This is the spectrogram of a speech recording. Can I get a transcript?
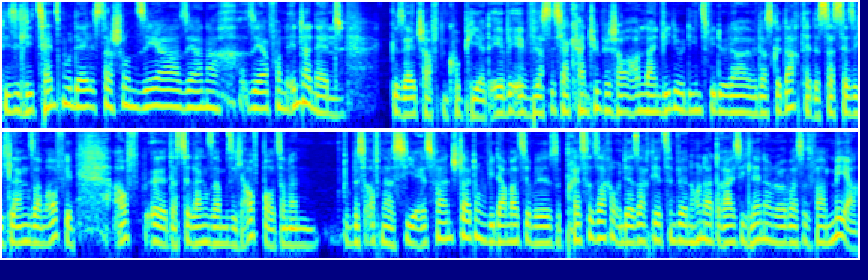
dieses Lizenzmodell ist da schon sehr, sehr nach, sehr von Internet. Gesellschaften kopiert. Eh, Das ist ja kein typischer Online-Videodienst, wie du da das gedacht hättest, dass der sich langsam aufgeht, auf, äh, dass der langsam sich aufbaut, sondern du bist auf einer CES-Veranstaltung, wie damals über diese Pressesache, und der sagt, jetzt sind wir in 130 Ländern oder was, es war mehr.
